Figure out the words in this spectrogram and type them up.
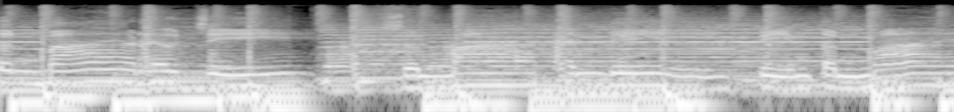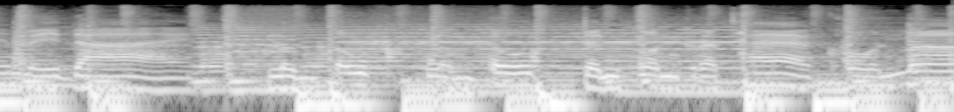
ต้นไม้เร็วจี ส่วนมาทันดีปีนต้นไม้ไม่ได้ลมตุ๊บลมตุ๊บจนคนกระแทกโคนไม้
